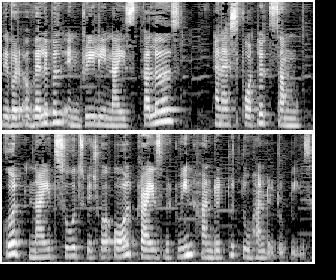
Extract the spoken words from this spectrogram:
they were available in really nice colors and I spotted some good night suits which were all priced between 100 to 200 rupees.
